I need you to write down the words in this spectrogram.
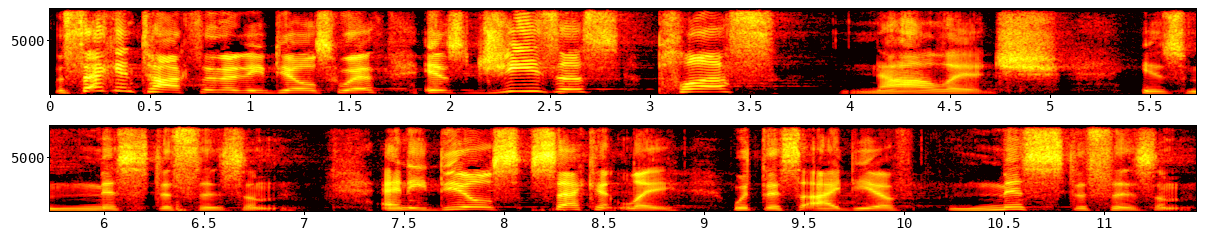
The second toxin that he deals with is Jesus plus knowledge, is mysticism. And he deals, secondly, with this idea of mysticism.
